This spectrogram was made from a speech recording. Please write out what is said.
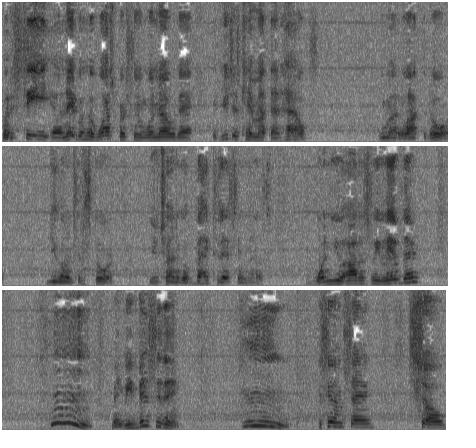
But see, a neighborhood watch person will know that If you just came out that house, you might have locked the door. You go into the store. You're trying to go back to that same house. Wouldn't you obviously live there? Hmm. Maybe visiting. Hmm. You see what I'm saying? So,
